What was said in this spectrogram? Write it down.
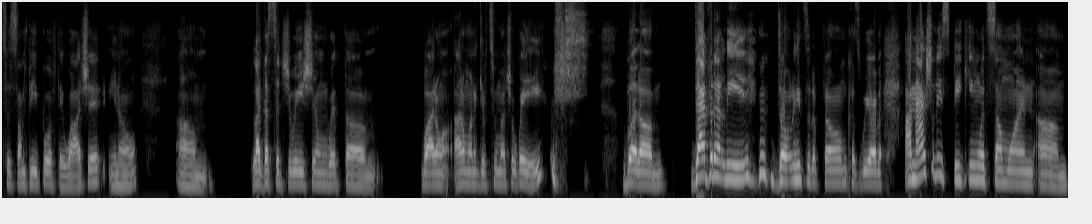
to some people if they watch it, you know. Um, like a situation with um well, I don't I don't want to give too much away, but um definitely donate to the film because we are I'm actually speaking with someone um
